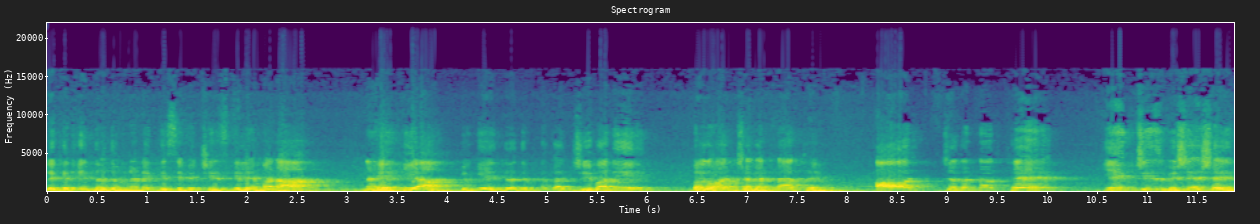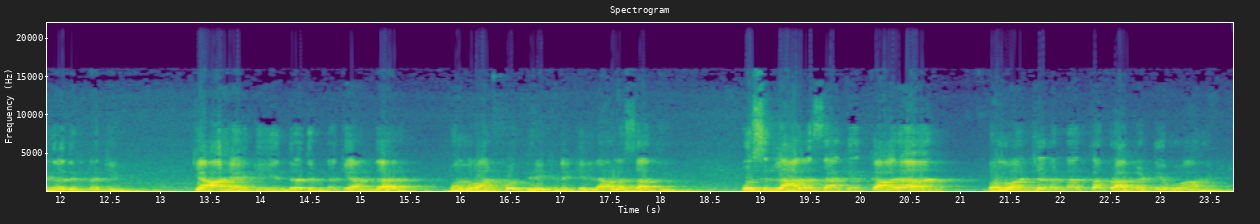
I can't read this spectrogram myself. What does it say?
लेकिन इंद्रद्युम्न ने किसी भी चीज़ के लिए मना नहीं किया, क्योंकि इंद्रद्युम्न का जीवन ही भगवान जगन्नाथ है। और जगन्नाथ थे एक चीज़ विशेष है इंद्रदिम्न की। क्या है कि इंद्रदिम्न के अंदर भगवान को देखने की लालसा थी। उस लालसा के कारण भगवान जगन्नाथ का प्राकट्य हुआ है।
